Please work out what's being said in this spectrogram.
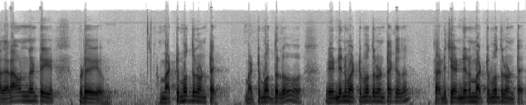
అది ఎలా ఉందంటే ఇప్పుడు మట్టి ముద్దలు ఉంటాయి. మట్టి ముద్దలు ఎండిన మట్టి ముద్దలు ఉంటాయి కదా. తడిచి ఎండిన మట్టి ముద్దలు ఉంటాయి.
